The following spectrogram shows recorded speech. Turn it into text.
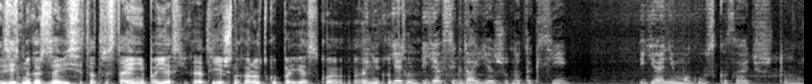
Здесь, мне кажется, зависит от расстояния поездки. Когда ты едешь на короткую поездку, они Я, как-то... я всегда езжу на такси, я не могу сказать, что...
